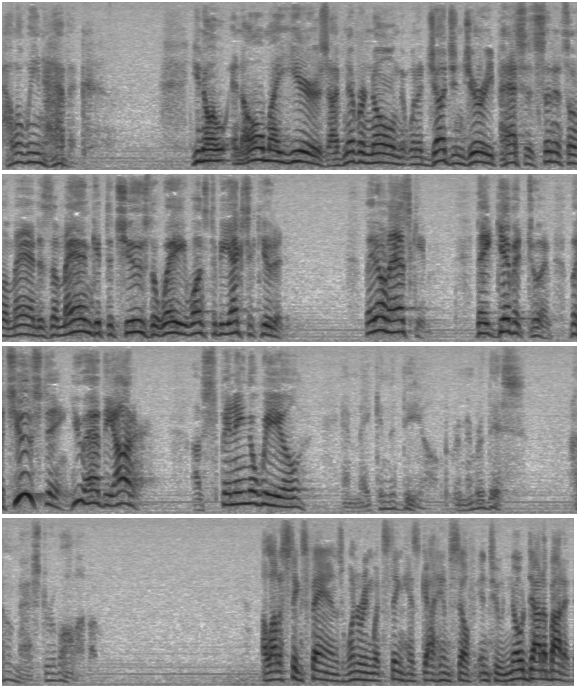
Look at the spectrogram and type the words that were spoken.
Halloween Havoc. You know, in all my years, I've never known that when a judge and jury passes sentence on a man, does the man get to choose the way he wants to be executed? They don't ask him. They give it to him. But you, Sting, you have the honor of spinning the wheel and making the deal. But remember this, I'm a master of all of them. A lot of Sting's fans wondering what Sting has got himself into. No doubt about it.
